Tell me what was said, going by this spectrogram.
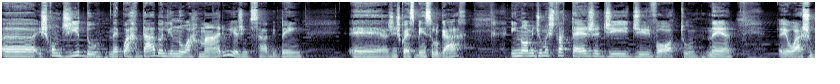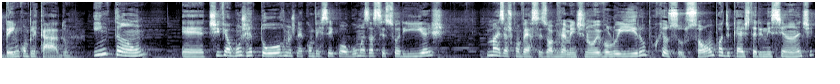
uh, escondido, né, guardado ali no armário, e a gente sabe bem, é, a gente conhece bem esse lugar, em nome de uma estratégia de, de voto, né? Eu acho bem complicado. Então, é, tive alguns retornos, né? Conversei com algumas assessorias, mas as conversas obviamente não evoluíram, porque eu sou só um podcaster iniciante,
